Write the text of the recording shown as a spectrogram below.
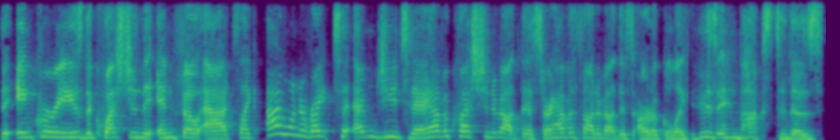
the inquiries the question the info ads like i want to write to mg today. I have a question about this or i have a thought about this article. Like whose inbox do those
